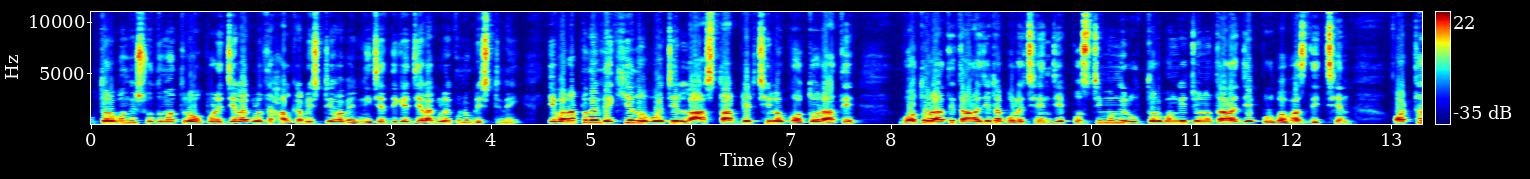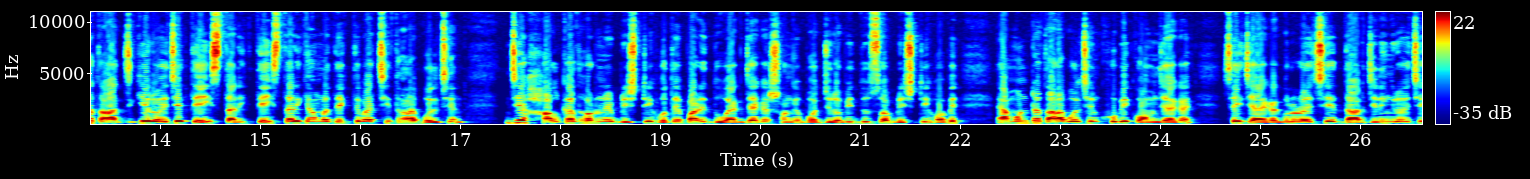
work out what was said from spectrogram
উত্তরবঙ্গে শুধুমাত্র ওপরের জেলাগুলোতে হালকা বৃষ্টি হবে, নিচের দিকে জেলাগুলোয় কোনো বৃষ্টি নেই। এবার আপনাদের দেখিয়ে দেবো যে লাস্ট আপডেট ছিল গত রাতে। গত রাতে তারা যেটা বলেছেন যে পশ্চিমবঙ্গের উত্তরবঙ্গের জন্য তারা যে পূর্বাভাস দিচ্ছেন, অর্থাৎ আজকে রয়েছে তেইশ তারিখ, তেইশ তারিখে আমরা দেখতে পাচ্ছি তারা বলছেন যে হালকা ধরনের বৃষ্টি হতে পারে, দু এক জায়গার সঙ্গে বজ্রবিদ্যুৎ সব বৃষ্টি হবে, এমনটা তারা বলছেন খুবই কম জায়গায়। সেই জায়গাগুলো রয়েছে, দার্জিলিং রয়েছে,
